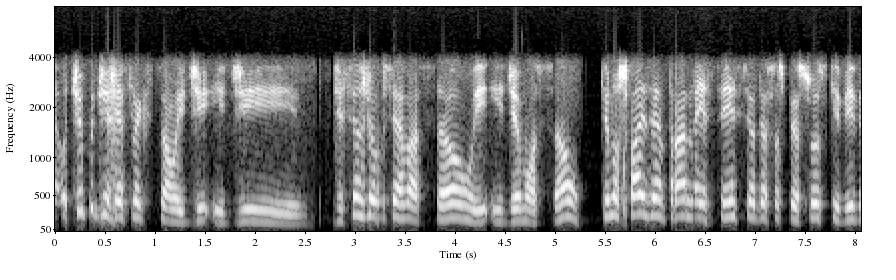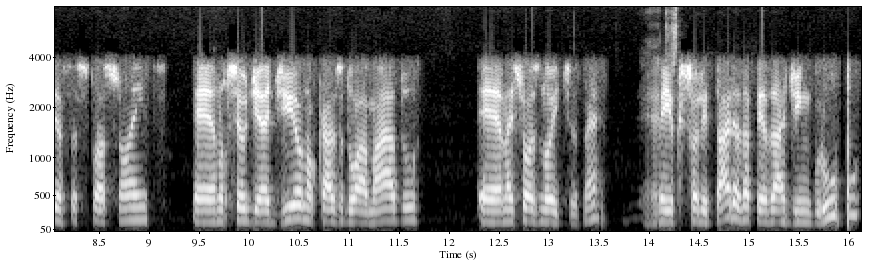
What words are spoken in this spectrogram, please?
é o tipo de reflexão e de, e de, de senso de observação e, e, de emoção que nos faz entrar na essência dessas pessoas que vivem essas situações é, no seu dia a dia, ou no caso do Amado, é, nas suas noites, né? É Meio que solitárias, apesar de em grupo,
